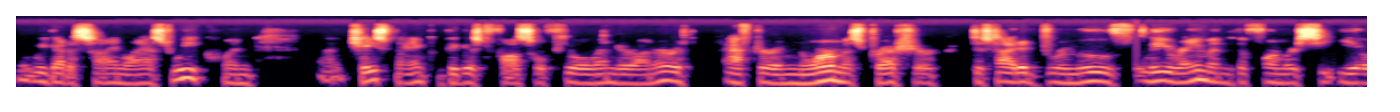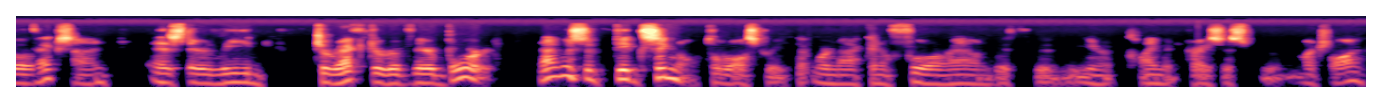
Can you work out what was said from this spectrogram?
We got a sign last week when uh, Chase Bank, biggest fossil fuel lender on earth, after enormous pressure, decided to remove Lee Raymond, the former CEO of Exxon, as their lead director of their board. That was a big signal to Wall Street that we're not going to fool around with the you know climate crisis much longer.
